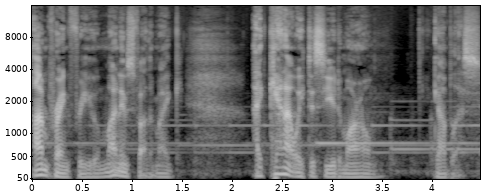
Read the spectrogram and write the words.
I'm praying for you. My name's Father Mike. I cannot wait to see you tomorrow. God bless.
